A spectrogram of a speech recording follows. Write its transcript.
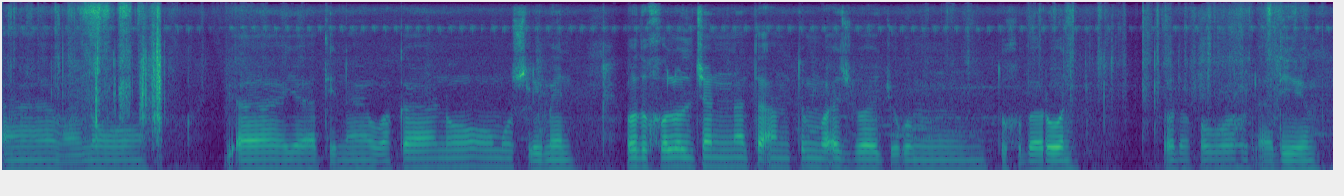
آمنوا بآياتنا وكانوا مسلمين. ادخلوا الجنة أنتم وأزواجكم تخبرون. صدق الله العظيم.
